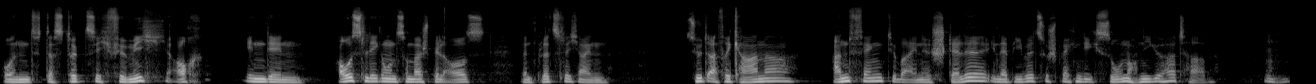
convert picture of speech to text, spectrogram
Und das drückt sich für mich auch in den Auslegungen zum Beispiel aus, wenn plötzlich ein Südafrikaner anfängt, über eine Stelle in der Bibel zu sprechen, die ich so noch nie gehört habe. Mhm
